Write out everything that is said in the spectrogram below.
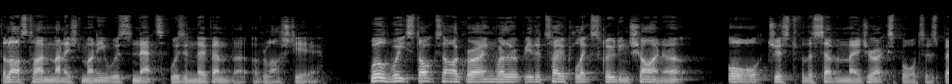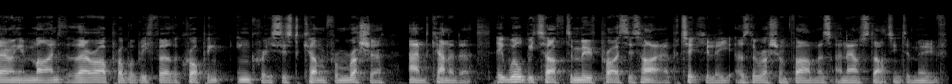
The last time managed money was net was in November of last year. World wheat stocks are growing, whether it be the total excluding China or just for the seven major exporters, bearing in mind that there are probably further cropping increases to come from Russia and Canada. It will be tough to move prices higher, particularly as the Russian farmers are now starting to move.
